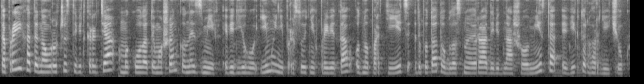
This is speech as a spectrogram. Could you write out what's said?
Та приїхати на урочисте відкриття Микола Тимошенко не зміг. Від його імені присутніх привітав однопартієць, депутат обласної ради від нашого міста Віктор Гордійчук.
